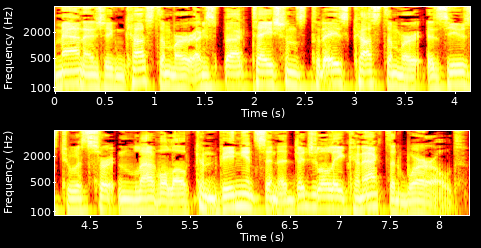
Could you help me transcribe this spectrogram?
Managing customer expectations Today's customer is used to a certain level of convenience in a digitally connected world.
